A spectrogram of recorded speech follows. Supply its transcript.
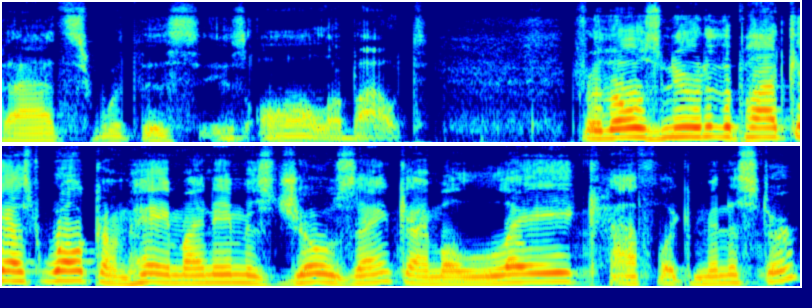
that's what this is all about. For those new to the podcast, welcome. Hey, my name is Joe Zenk. I'm a lay Catholic minister,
